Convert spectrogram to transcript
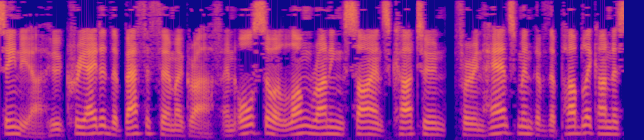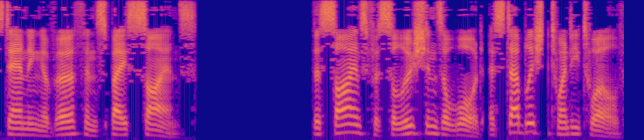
Sr. who created the bathythermograph and also a long-running science cartoon, for enhancement of the public understanding of Earth and space science. The Science for Solutions Award established 2012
